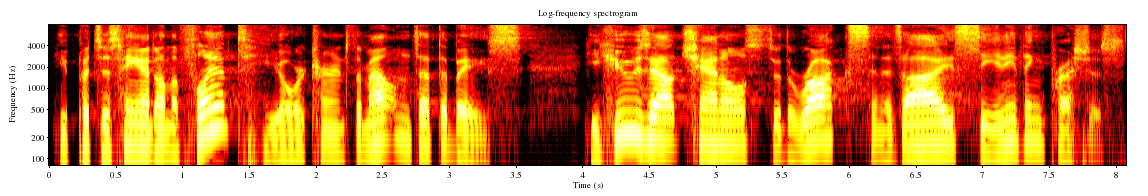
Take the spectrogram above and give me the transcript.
He puts his hand on the flint, he overturns the mountains at the base. He hews out channels through the rocks, and his eyes see anything precious.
